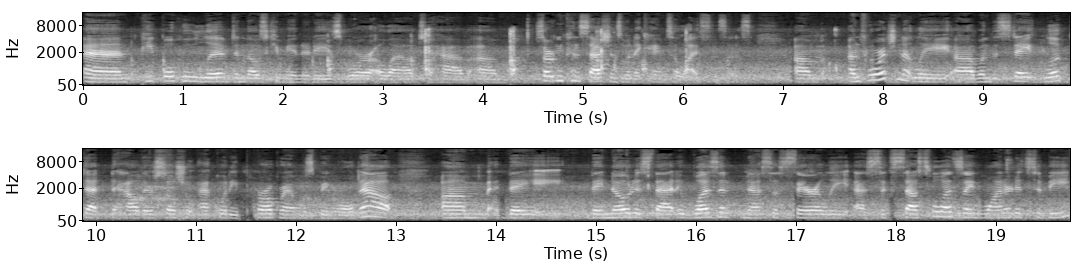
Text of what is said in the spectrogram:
And people who lived in those communities were allowed to have um, certain concessions when it came to licenses. Um, unfortunately, uh, when the state looked at how their social equity program was being rolled out, um, they they noticed that it wasn't necessarily as successful as they wanted it to be,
